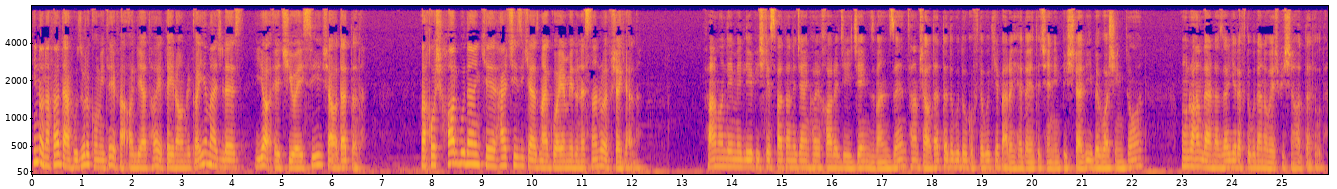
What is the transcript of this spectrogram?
این دو نفر در حضور کمیته فعالیت های غیر آمریکایی مجلس یا HUAC شهادت دادند و خوشحال بودند که هر چیزی که از مگوایر می‌دونستن رو افشا کردن فرمانده ملی پیشکسوتان جنگ های خارجی جیمز ونزنت هم شهادت داده بود و گفته بود که برای هدایت چنین پیشروی به واشنگتن اون را هم در نظر گرفته بودن و بهش پیشنهاد داده بودن.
